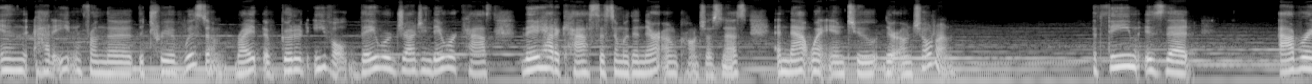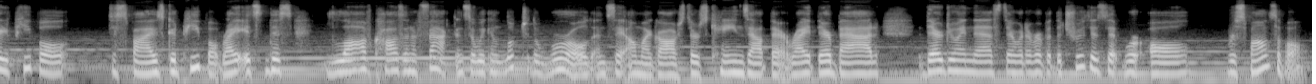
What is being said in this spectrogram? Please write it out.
in had eaten from the the tree of wisdom right? Of good and evil. They were judging they were cast they had a caste system within their own consciousness and that went into their own children. The theme is that aberrated people despise good people right? It's this law of cause and effect. And so we can look to the world and say oh my gosh there's cains out there right? They're bad. They're doing this they're whatever. But the truth is that we're all responsible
